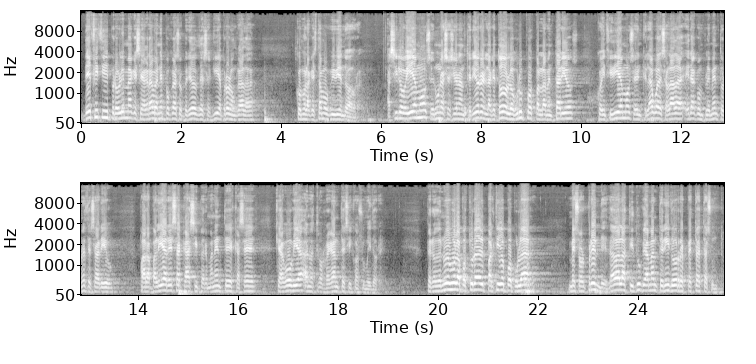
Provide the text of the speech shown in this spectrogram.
Déficit y problema que se agrava en épocas o periodos de sequía prolongada como la que estamos viviendo ahora. Así lo veíamos en una sesión anterior en la que todos los grupos parlamentarios coincidíamos en que el agua desalada era complemento necesario para paliar esa casi permanente escasez que agobia a nuestros regantes y consumidores. Pero de nuevo la postura del Partido Popular me sorprende, dada la actitud que ha mantenido respecto a este asunto,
